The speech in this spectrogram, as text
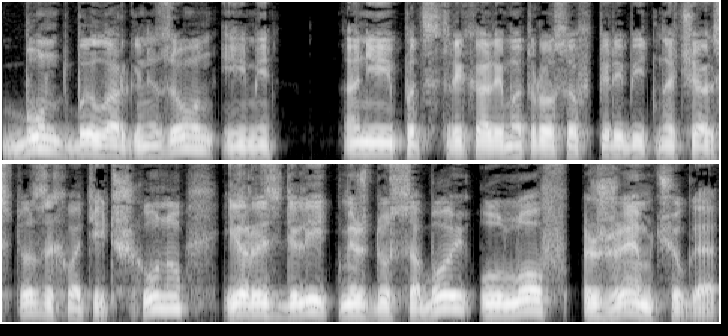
Бунт был организован ими. Они подстрекали матросов перебить начальство, захватить шхуну и разделить между собой улов жемчуга,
